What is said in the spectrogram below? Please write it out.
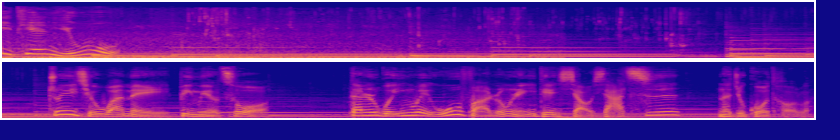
一天一物，追求完美并没有错，但如果因为无法容忍一点小瑕疵，那就过头了。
